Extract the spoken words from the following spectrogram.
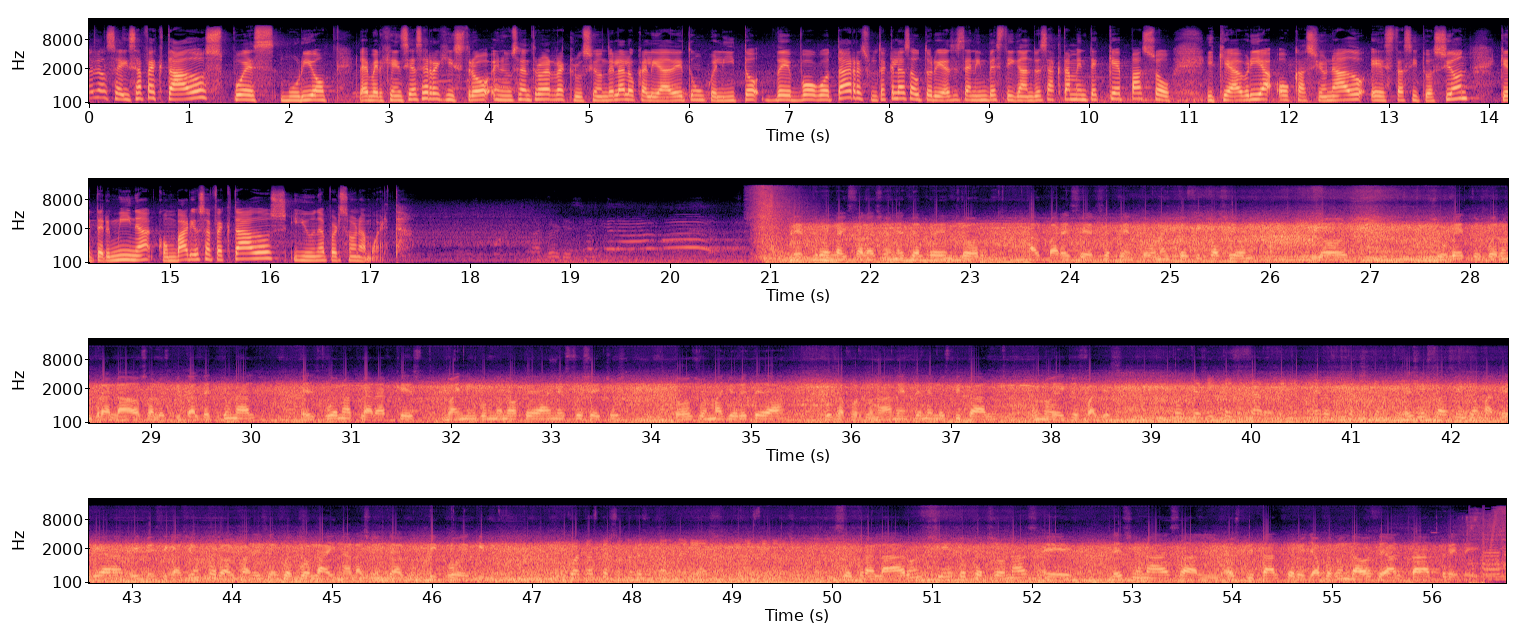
de los seis afectados, pues murió. La emergencia se registró en un centro de reclusión de la localidad de Tunjuelito de Bogotá. Resulta que las autoridades están investigando exactamente qué pasó y qué habría ocasionado esta situación que termina con varios afectados y una persona muerta. Dentro de las instalaciones del Redentor, al parecer se presentó una intoxicación. Los sujetos fueron trasladados al hospital de Tunal. Es bueno aclarar que no hay ningún menor de edad en estos hechos, todos son mayores de edad, Desafortunadamente en el hospital uno de ellos fallece. ¿Por qué se intoxicaron? ¿De qué manera se Eso está siendo materia de investigación, pero al parecer fue por la inhalación de algún tipo de químico. ¿Cuántas personas resultaron heridas? Se trasladaron cinco personas eh, lesionadas al hospital, pero ya fueron dados de alta tres de ellos.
